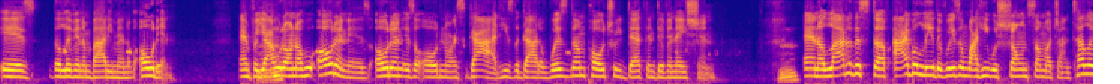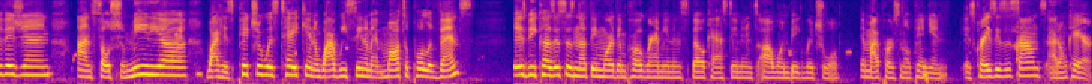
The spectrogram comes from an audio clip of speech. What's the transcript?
is the living embodiment of Odin. And for mm-hmm. y'all who don't know who Odin is, Odin is an Old Norse god. He's the god of wisdom, poetry, death, and divination. Mm-hmm. And a lot of the stuff, I believe the reason why he was shown so much on television, on social media, why his picture was taken, and why we've seen him at multiple events is because this is nothing more than programming and spell casting, and it's all one big ritual, in my personal opinion. As crazy as it sounds, I don't care.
